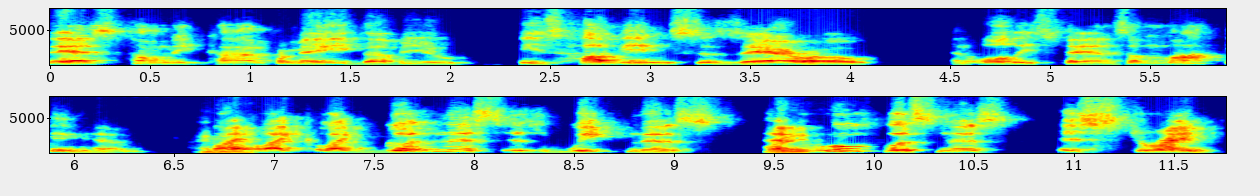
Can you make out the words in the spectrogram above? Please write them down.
there's Tony Khan from AEW. He's hugging Cesaro, and all these fans are mocking him. Like, like, like goodness is weakness and ruthlessness is strength.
